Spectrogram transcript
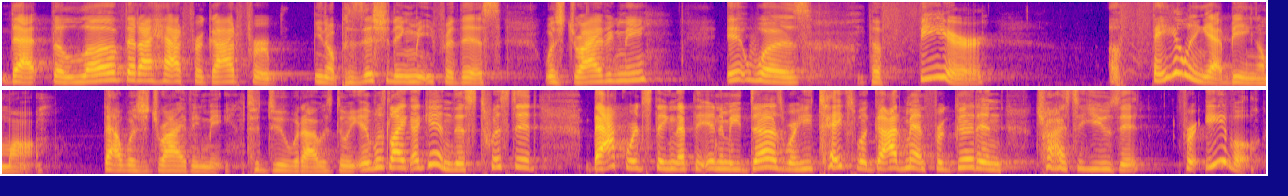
that the love that I had for God for you know positioning me for this was driving me. It was the fear of failing at being a mom that was driving me to do what I was doing. It was like, again, this twisted backwards thing that the enemy does where he takes what God meant for good and tries to use it for evil.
